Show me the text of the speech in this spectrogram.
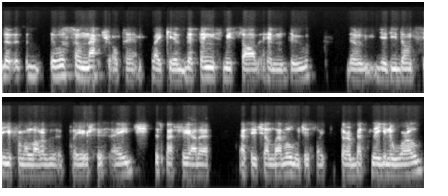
It was so natural to him. Like the things we saw him do you, you don't see from a lot of the players his age, especially at a SHL level, which is like third best league in the world.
